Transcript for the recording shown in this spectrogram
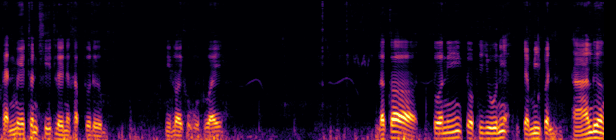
แผ่นเมทัลชีตเลยนะครับ ตัวเดิม นี่รอยเขาอุดไว้ แล้วก็ตัวนี้ตัว PU เนี่ยจะมีปัญหาเรื่อง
